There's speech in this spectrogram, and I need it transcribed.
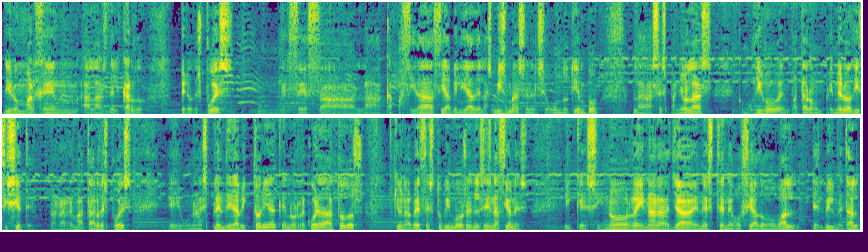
dieron margen a las del Cardo. Pero después, merced a la capacidad y habilidad de las mismas en el segundo tiempo, las españolas, como digo, empataron primero a 17 para rematar después eh, una espléndida victoria que nos recuerda a todos que una vez estuvimos en el Seis Naciones y que si no reinara ya en este negociado oval el Bill Metal,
